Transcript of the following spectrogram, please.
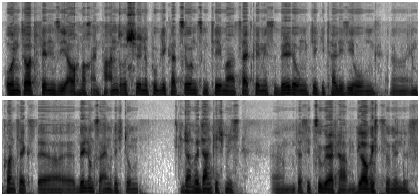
und dort finden Sie auch noch ein paar andere schöne Publikationen zum Thema zeitgemäße Bildung, Digitalisierung äh, im Kontext der äh, Bildungseinrichtungen. Und dann bedanke ich mich, ähm, dass Sie zugehört haben, glaube ich zumindest.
